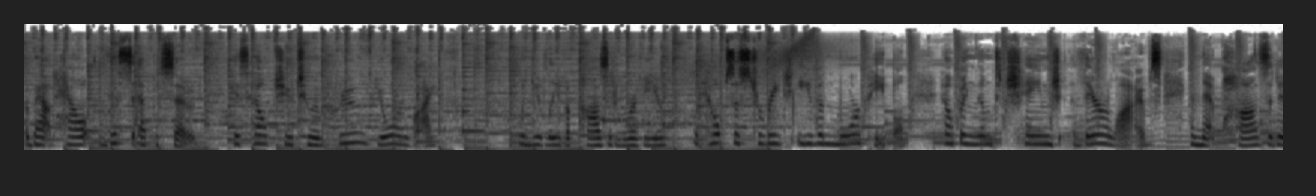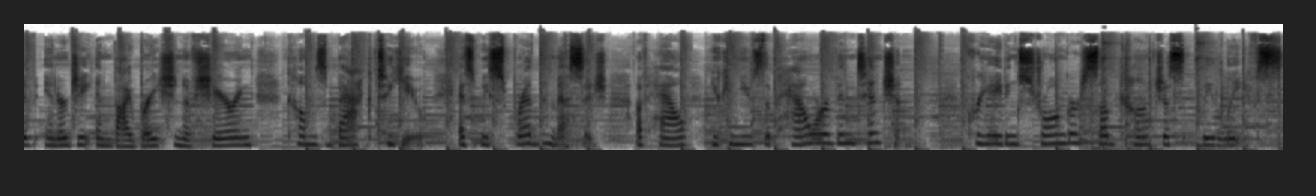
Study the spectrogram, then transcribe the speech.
about how this episode has helped you to improve your life. When you leave a positive review, it helps us to reach even more people, helping them to change their lives. And that positive energy and vibration of sharing comes back to you as we spread the message of how you can use the power of intention creating stronger subconscious beliefs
